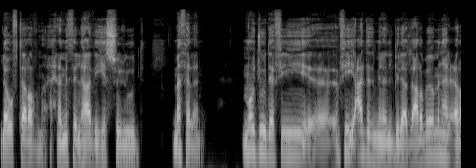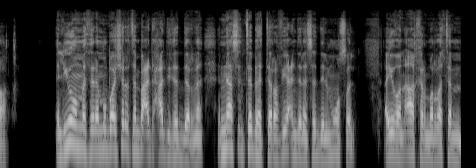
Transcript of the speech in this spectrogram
لو افترضنا إحنا مثل هذه السدود مثلا موجودة في في عدد من البلاد العربية ومنها العراق. اليوم مثلا مباشرة بعد حادثة درنا الناس انتبهت ترى في عندنا سد الموصل. أيضا آخر مرة تم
